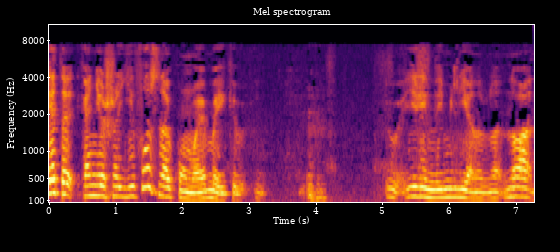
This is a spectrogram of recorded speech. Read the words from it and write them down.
это, конечно, его знакомая Мейки, Ирина Емельяновна, но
